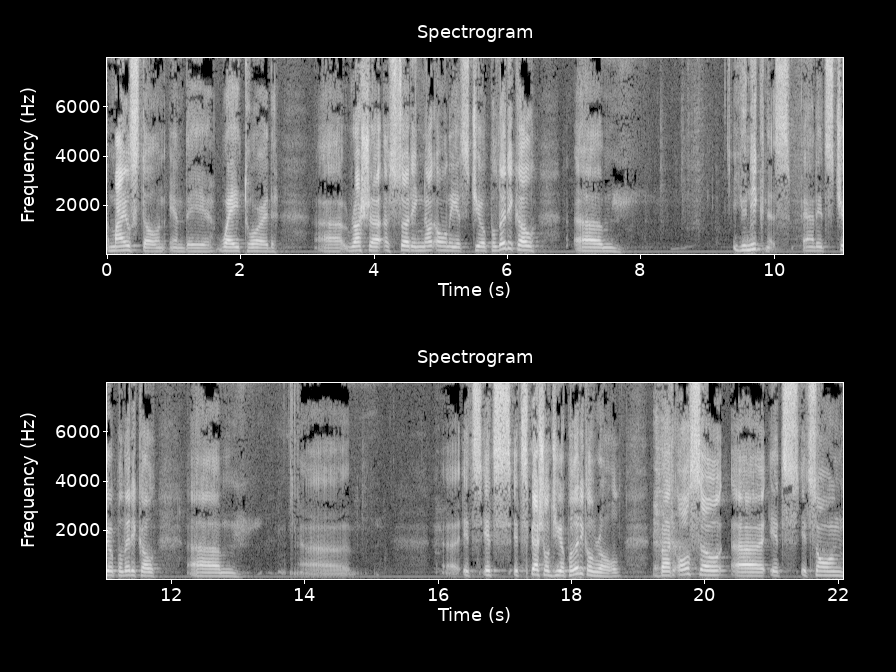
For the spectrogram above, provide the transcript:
milestone in the way toward uh, Russia asserting not only its geopolitical um, uniqueness and its geopolitical um, uh, its, its, its special geopolitical role, but also uh, its, its own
